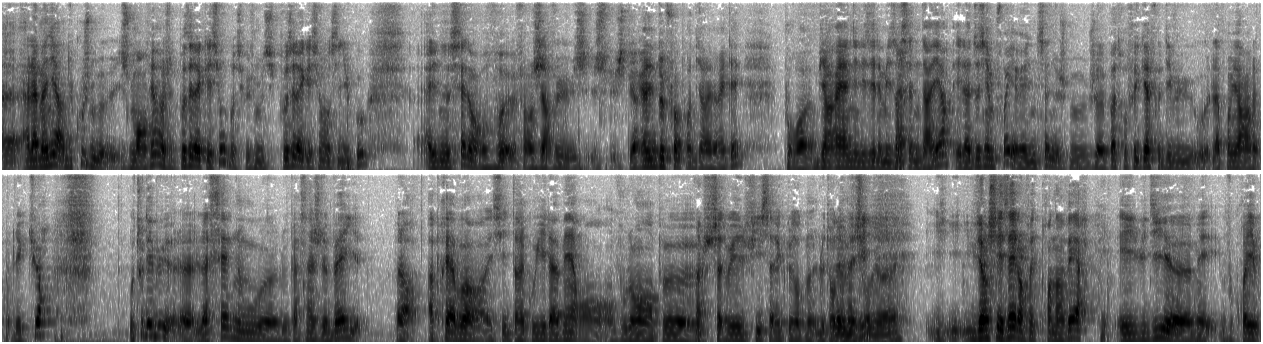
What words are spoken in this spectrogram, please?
Euh, à la manière, du coup, je me- je m'en reviens, je vais te poser la question parce que je me suis posé la question aussi du coup. À une scène, en revo- enfin, j'ai revu, je, je- je l'ai regardé deux fois pour te dire la vérité pour euh, bien réanalyser la mise en scène derrière. Et la deuxième fois, il y avait une scène je n'avais pas trop fait gaffe au début, au- la première lecture. Au tout début, la, la scène où euh, le personnage de Bay, alors après avoir essayé de dragouiller la mère en, en voulant un peu euh, chatouiller le fils avec le, tour de- le tour le de magie, tour de- ouais. il, il vient chez elle en fait prendre un verre et il lui dit euh, mais vous croyez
